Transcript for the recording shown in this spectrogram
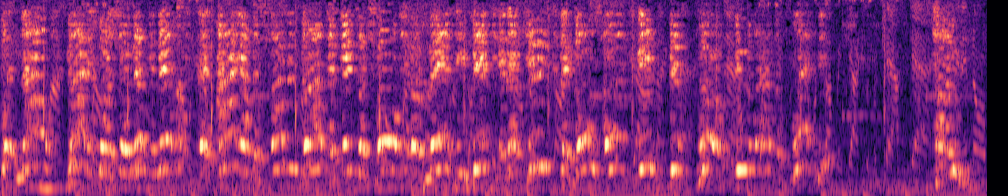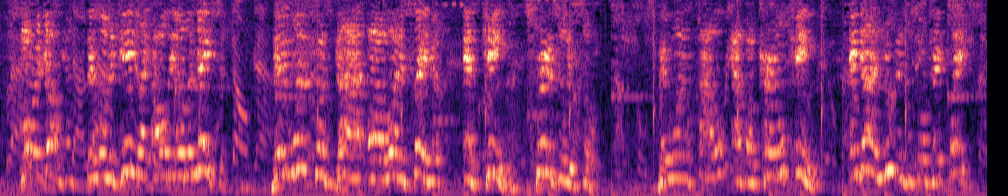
But now God is going to show Nebuchadnezzar that Sovereign God that's in control of man's event and activities that goes on in this world. If I have to flatten it. Hallelujah. Glory to God. They want a king like all the other nations. They want to trust God, our Lord and Savior, as king, spiritually so. They want to follow after colonel king. And God knew this was going to take place.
